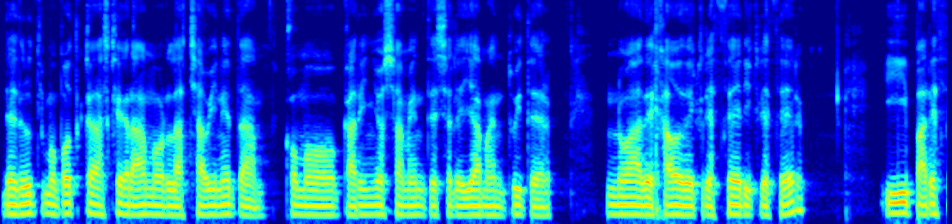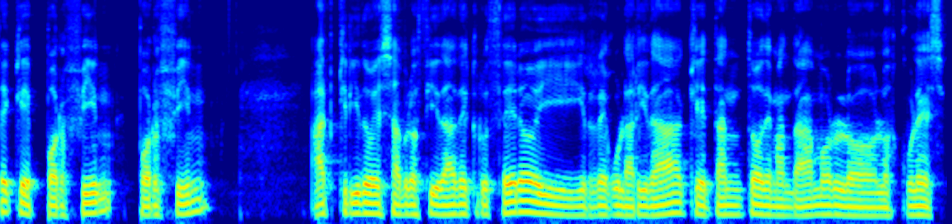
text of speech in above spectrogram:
Desde el último podcast que grabamos, la chavineta, como cariñosamente se le llama en Twitter, no ha dejado de crecer y crecer. Y parece que por fin, por fin, ha adquirido esa velocidad de crucero y regularidad que tanto demandábamos los, culés.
